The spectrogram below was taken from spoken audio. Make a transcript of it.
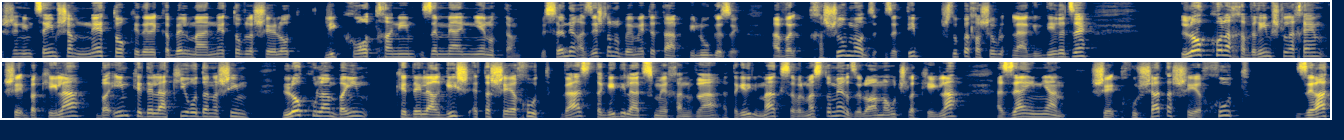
שנמצאים שם נטו כדי לקבל מענה טוב לשאלות, לקרוא תכנים, זה מעניין אותם, בסדר? אז יש לנו באמת את הפילוג הזה, אבל חשוב מאוד, זה, זה טיפ סופר חשוב להגדיר את זה, לא כל החברים שלכם שבקהילה באים כדי להכיר עוד אנשים, לא כולם באים כדי להרגיש את השייכות, ואז תגידי לעצמך ענווה, תגידי לי מקס, אבל מה זאת אומרת, זה לא המהות של הקהילה? אז זה העניין, שתחושת השייכות זה רק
